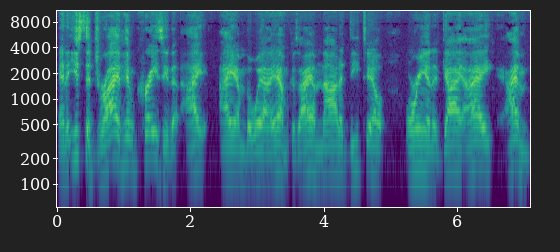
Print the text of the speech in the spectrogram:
And it used to drive him crazy that I I am the way I am because I am not a detail oriented guy. I I'm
